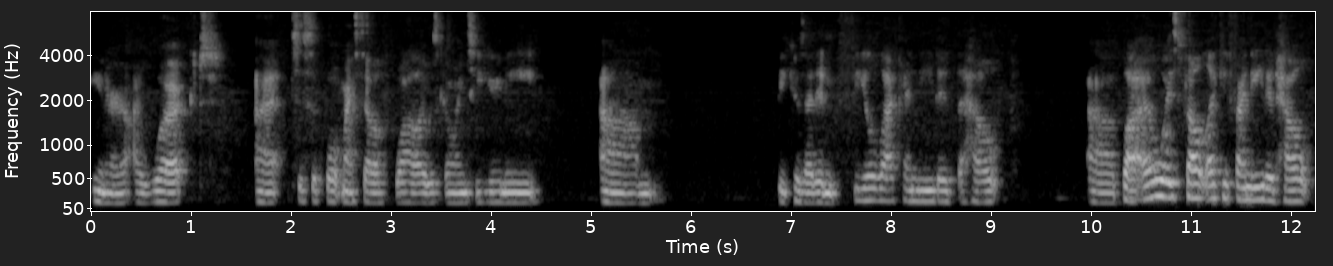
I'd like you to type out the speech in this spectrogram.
you know, I worked uh, to support myself while I was going to uni um, because I didn't feel like I needed the help. Uh, but I always felt like if I needed help,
